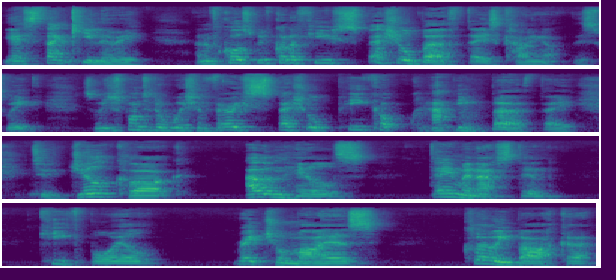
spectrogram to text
Yes, thank you, Louis. And of course, we've got a few special birthdays coming up this week. So we just wanted to wish a very special Peacock happy birthday to Jill Clark, Alan Hills, Damon Aston, Keith Boyle, Rachel Myers, Chloe Barker,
